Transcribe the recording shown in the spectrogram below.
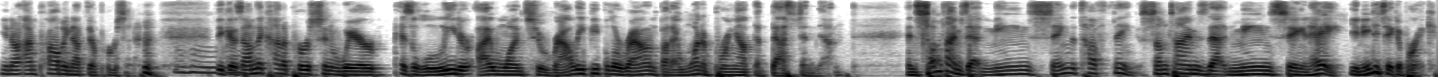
you know, I'm probably not their person mm-hmm, because mm-hmm. I'm the kind of person where, as a leader, I want to rally people around, but I want to bring out the best in them. And sometimes that means saying the tough things. Sometimes that means saying, hey, you need to take a break.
